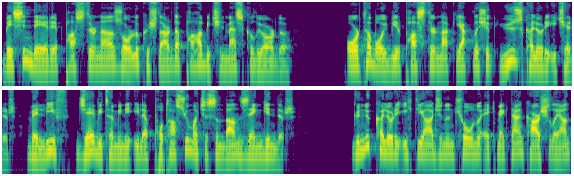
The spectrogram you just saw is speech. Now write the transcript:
Besin değeri pastırnağı zorlu kışlarda paha biçilmez kılıyordu. Orta boy bir pastırnak yaklaşık 100 kalori içerir ve lif, C vitamini ile potasyum açısından zengindir. Günlük kalori ihtiyacının çoğunu ekmekten karşılayan,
